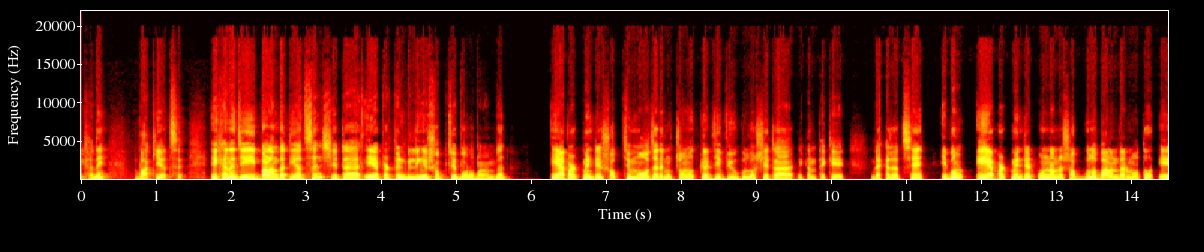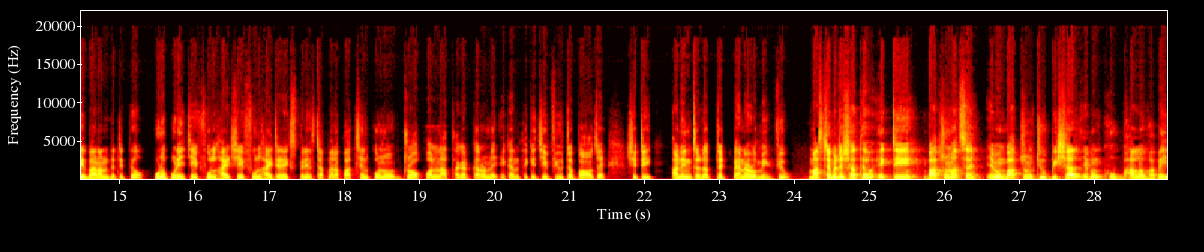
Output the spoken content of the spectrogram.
এখানে বাকি আছে। এখানে যেই বারান্দাটি আছে, সেটা এই অ্যাপার্টমেন্ট বিল্ডিংয়ের সবচেয়ে বড় বারান্দা। এই অ্যাপার্টমেন্টের সবচেয়ে মজার এবং চমৎকার যে ভিউগুলো সেটা এখান থেকে দেখা যাচ্ছে এবং এই অ্যাপার্টমেন্টের অন্যান্য সবগুলো বারান্দার মতো এই বারান্দাটিতেও পুরোপুরি যে ফুল হাইট সেই ফুল হাইটের এক্সপিরিয়েন্সটা আপনারা পাচ্ছেন। কোনো ড্রপ ওয়াল না থাকার কারণে এখান থেকে যে ভিউটা পাওয়া যায় সেটি আনইন্টারাপ্টেড প্যানারোমিক ভিউ মাস্টার বেডের সাথেও একটি বাথরুম আছে এবং বাথরুমটিও বিশাল এবং খুব ভালোভাবেই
